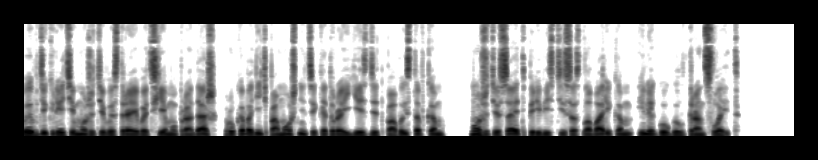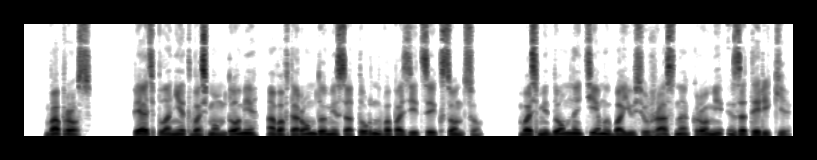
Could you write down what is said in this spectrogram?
Вы в декрете можете выстраивать схему продаж, руководить помощницей, которая ездит по выставкам, можете сайт перевести со словариком или Google Translate. Вопрос. Пять планет в восьмом доме, а во втором доме Сатурн в оппозиции к Солнцу. Восьмидомной темы боюсь ужасно, кроме эзотерики.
